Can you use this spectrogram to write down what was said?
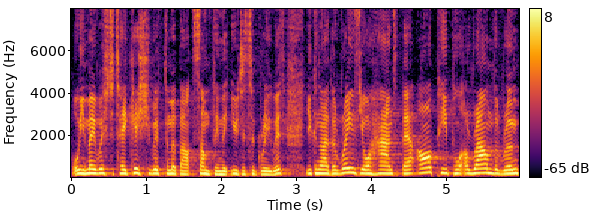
or you may wish to take issue with them about something that you disagree with. You can either raise your hand. There are people around the room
